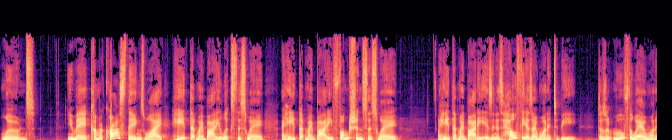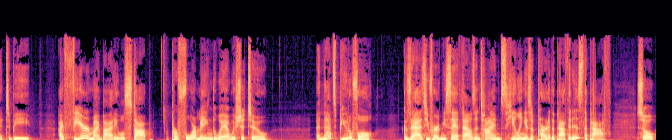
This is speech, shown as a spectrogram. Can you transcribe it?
wounds. You may come across things. Well, I hate that my body looks this way. I hate that my body functions this way. I hate that my body isn't as healthy as I want it to be doesn't move the way I want it to be. I fear my body will stop performing the way I wish it to. And that's beautiful because, as you've heard me say a thousand times, healing isn't part of the path, it is the path. So,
